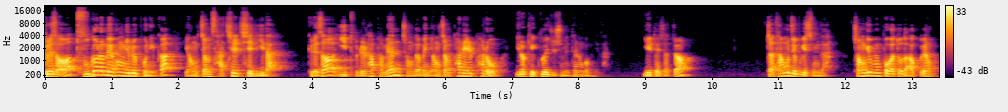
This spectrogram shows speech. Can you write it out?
그래서 두 걸음의 확률을 보니까 0.4772다. 그래서 이 둘을 합하면 정답은 0.8185 이렇게 구해주시면 되는 겁니다. 이해되셨죠? 자, 다음 문제 보겠습니다. 정규 분포가 또 나왔고요.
